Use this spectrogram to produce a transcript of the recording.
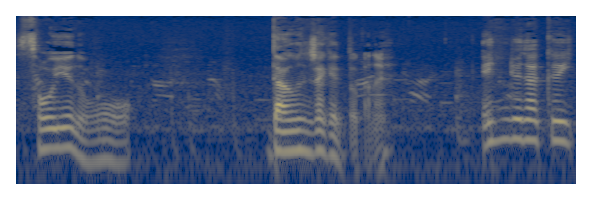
そういうのをダウンジャケットがね遠慮なく一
